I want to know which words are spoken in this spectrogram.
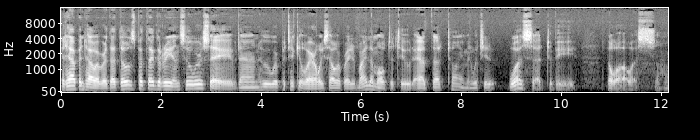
It happened, however, that those Pythagoreans who were saved, and who were particularly celebrated by the multitude at that time in which it was said to be the lawless. Uh-huh.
